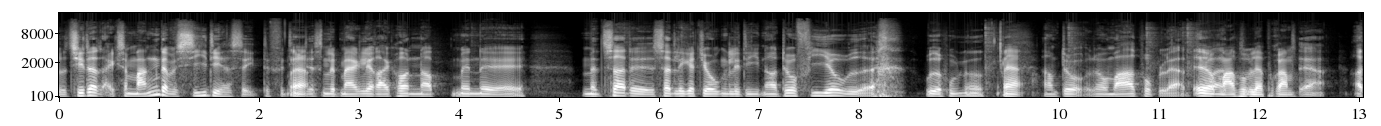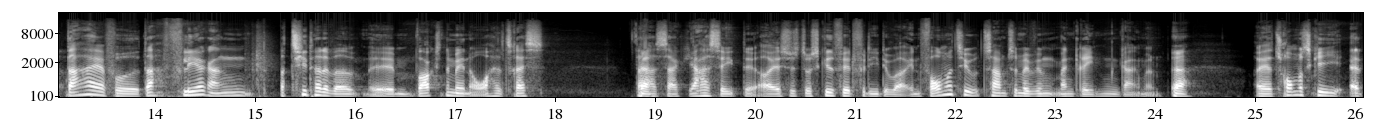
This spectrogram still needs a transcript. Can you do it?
Du ved, tit er der ikke så mange, der vil sige, de har set det, fordi Ja. det er sådan lidt mærkeligt at række hånden op. Men, øh, men så, er det, så ligger joken lidt i, når det var fire ud af, ud af 100. Ja. Jamen, det, var, det var meget populært. Det var et meget populært program. Ja. Og der har jeg fået, der har flere gange, og tit har det været øh, voksne mænd over 50, der ja. har sagt, jeg har set det, og jeg synes, det var skide fedt, fordi det var informativt, samtidig med, at man grinede en gang imellem. Ja. Og jeg tror måske, at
